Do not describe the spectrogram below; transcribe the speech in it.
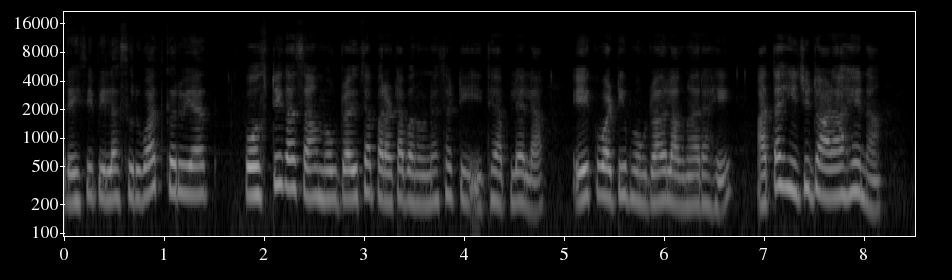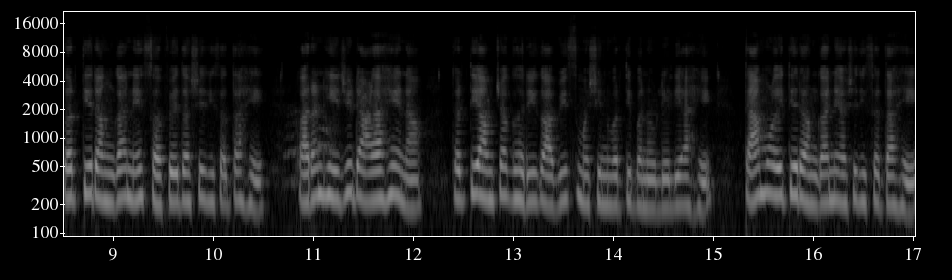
रेसिपीला सुरुवात करूयात. पौष्टिक असा मूगडाळीचा पराठा बनवण्यासाठी इथे आपल्याला एक वाटी मूगडाळ लागणार आहे. आता ही जी डाळ आहे ना तर ती रंगाने सफेद अशी दिसत आहे. कारण ही जी डाळ आहे ना तर ती आमच्या घरी गावीच मशीनवरती बनवलेली आहे. त्यामुळे ती रंगाने अशी दिसत आहे.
